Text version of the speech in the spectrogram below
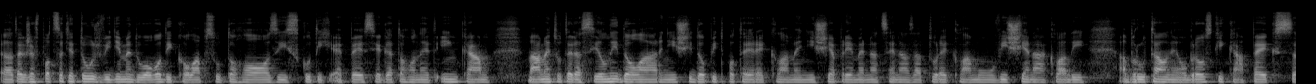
Takže v podstate tu už vidíme dôvody kolapsu toho zisku tých eps a toho net income. Máme tu teda silný dolár, nižší dopyt po tej reklame, nižšia priemerná cena za tú reklamu, vyššie náklady a brutálne obrovský CAPEX.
